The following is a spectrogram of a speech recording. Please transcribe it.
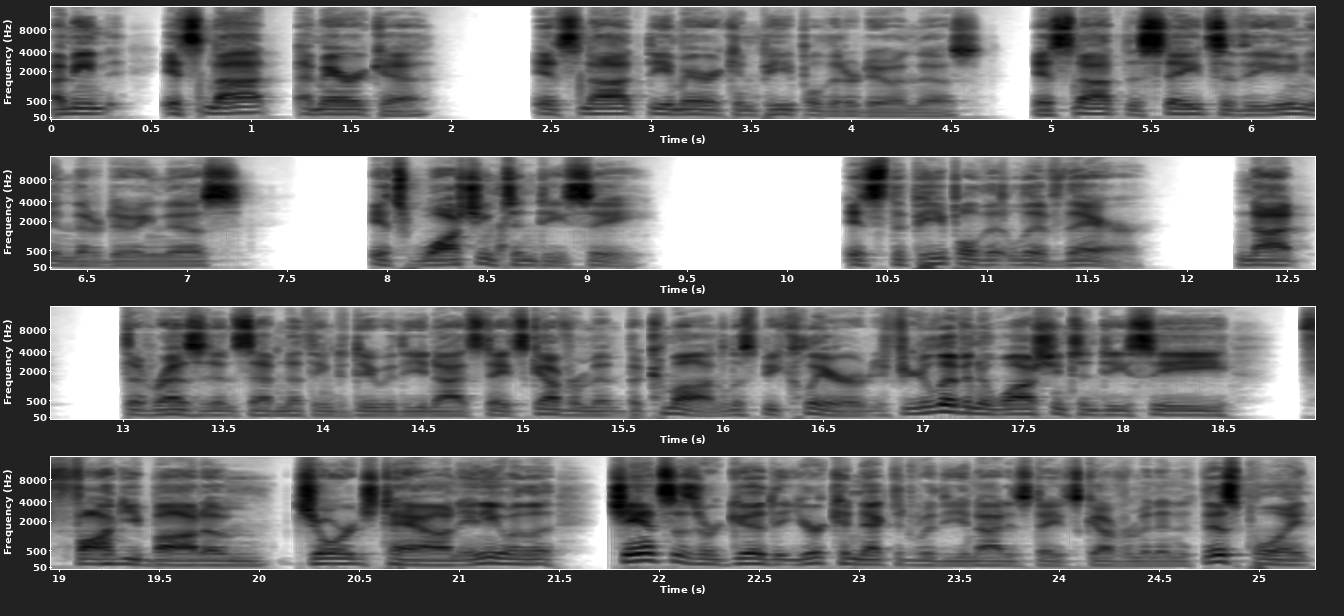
I mean, it's not America. It's not the American people that are doing this. It's not the states of the union that are doing this. It's Washington, D.C. It's the people that live there, not the residents have nothing to do with the United States government. But come on, let's be clear. If you're living in Washington, D.C., Foggy Bottom, Georgetown, any of the chances are good that you're connected with the United States government. And at this point,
